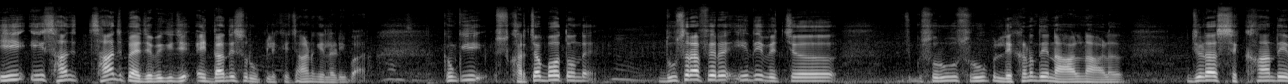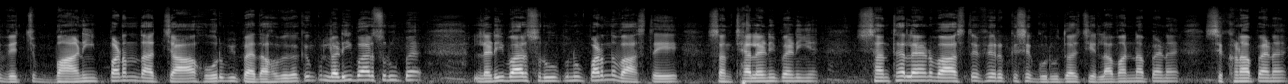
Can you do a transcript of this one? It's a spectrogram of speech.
ਇਹ ਇਹ ਸਾਂਝ ਸਾਂਝ ਪੈ ਜਾਵੇਗੀ ਜੇ ਇਦਾਂ ਦੇ ਸਰੂਪ ਲਿਖੇ ਜਾਣਗੇ ਲੜੀਵਾਰ। ਕਿਉਂਕਿ ਖਰਚਾ ਬਹੁਤ ਆਉਂਦਾ ਹੈ। ਦੂਸਰਾ ਫਿਰ ਇਹਦੇ ਵਿੱਚ ਸਰੂ ਸਰੂਪ ਲਿਖਣ ਦੇ ਨਾਲ ਨਾਲ ਜਿਹੜਾ ਸਿੱਖਾਂ ਦੇ ਵਿੱਚ ਬਾਣੀ ਪੜਨ ਦਾ ਚਾਹ ਹੋਰ ਵੀ ਪੈਦਾ ਹੋਵੇਗਾ, ਕਿਉਂਕਿ ਲੜੀਵਾਰ ਸਰੂਪ ਹੈ। ਲੜੀਵਾਰ ਸਰੂਪ ਨੂੰ ਪੜਨ ਵਾਸਤੇ ਸੰਥਿਆ ਲੈਣੀ ਪੈਣੀ ਹੈ। ਸੰਥਿਆ ਲੈਣ ਵਾਸਤੇ ਫਿਰ ਕਿਸੇ ਗੁਰੂ ਦਾ ਚੇਲਾ ਬਣਨਾ ਪੈਣਾ ਹੈ, ਸਿੱਖਣਾ ਪੈਣਾ ਹੈ।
